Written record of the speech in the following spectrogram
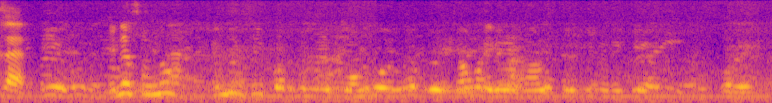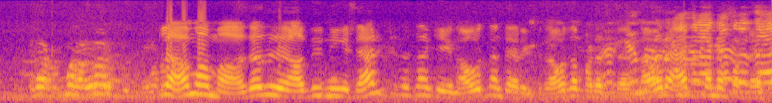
சார் என்ன சொன்னோம்? இல்ல ஆமா ஆமா. அதாவது அது நீங்க டேரக்டர் தான் கேட்கணும் அவர் தான் டேரக்டர் அவர் தான் படத்தை நான் அவர் ஆக்ட் பண்ண பண்ணேன்.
